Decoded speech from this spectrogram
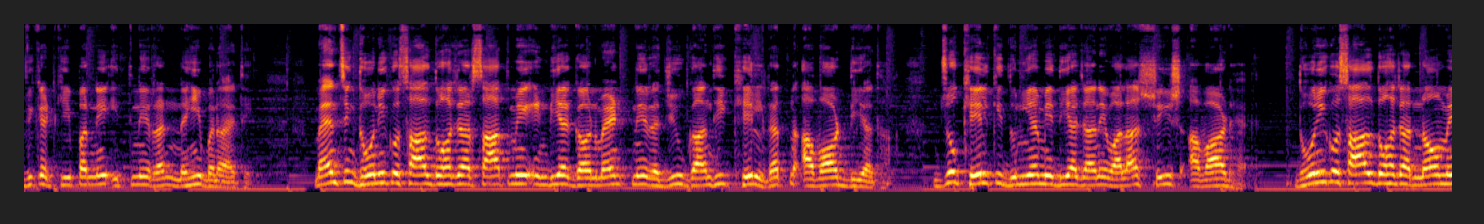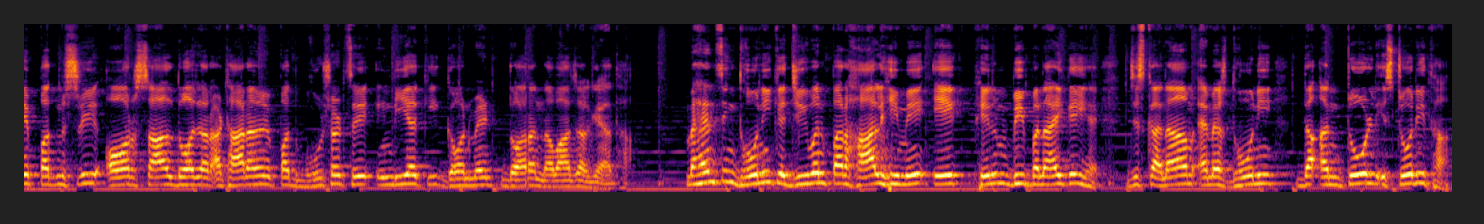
विकेट कीपर ने इतने रन नहीं बनाए थे। महेंद्र सिंह धोनी को साल 2007 में इंडिया गवर्नमेंट ने राजीव गांधी खेल रत्न अवार्ड दिया था, जो खेल की दुनिया में दिया जाने वाला शीर्ष अवार्ड है। धोनी को साल 2009 में पद्मश्री और साल 2018 में पद्म भूषण से इंडिया की गवर्नमेंट द्वारा नवाजा गया था। महेंद्र सिंह धोनी के जीवन पर हाल ही में एक फ़िल्म भी बनाई गई है, जिसका नाम M S Dhoni, the untold story था।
